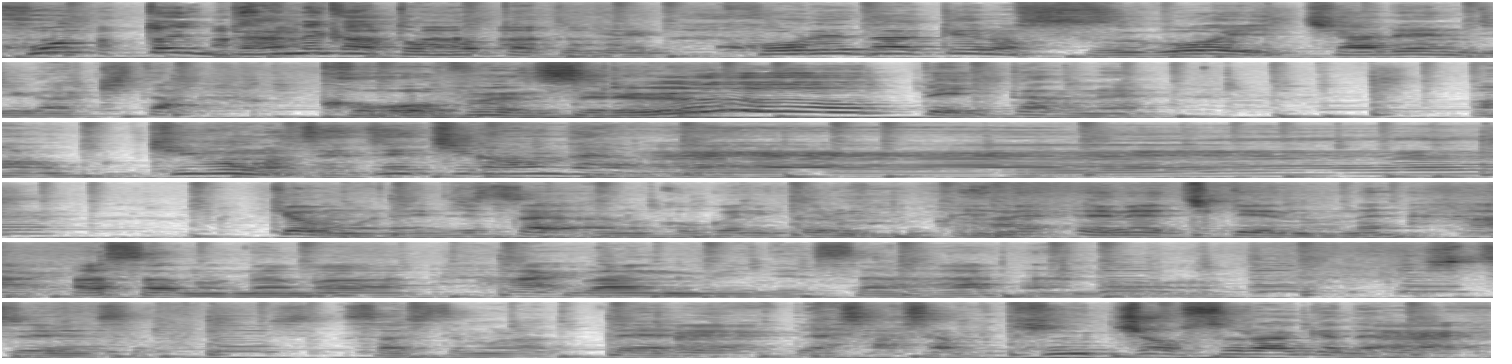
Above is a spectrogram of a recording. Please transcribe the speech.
本当にダメかと思った時にこれだけのすごいチャレンジが来た。興奮するって言ったらねあの気分が全然違うんだよね、へ今日もね実はあのここに来るもん、はい。NHK のね、はい。朝の生はい。番組でさ、あの出演ささせてもらって、ええ。でささ緊張するわけだよ、え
